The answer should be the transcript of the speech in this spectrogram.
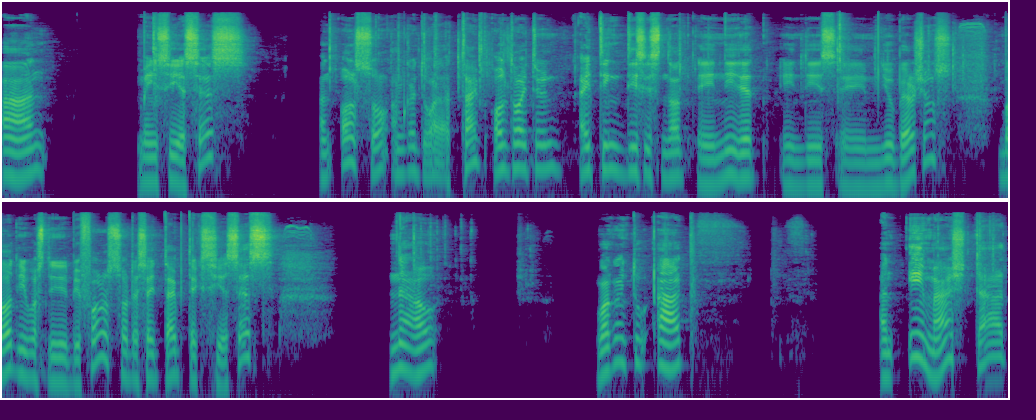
and main CSS. And also I'm going to add a type, although I think, I think this is not uh, needed in these um, new versions but it was needed before so let's say type text css now we're going to add an image that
